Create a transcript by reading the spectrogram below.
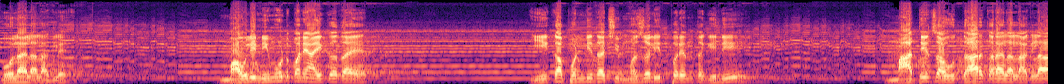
बोलायला लागले. माऊली निमूटपणे ऐकत आहेत. एका पंडिताची मजल इथपर्यंत गेली. मातेचा उद्धार करायला लागला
